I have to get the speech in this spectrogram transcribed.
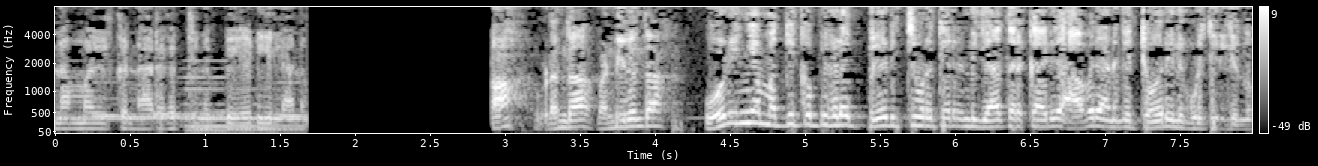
നമ്മൾക്ക് നരകത്തിന് പേടിയില്ലാന്ന് ആ ഇവിടെ എന്താ വണ്ടിയിലെന്താ? ഒഴിഞ്ഞ മദ്യക്കുപ്പികളെ പേടിച്ചു വിളിച്ച രണ്ട് യാത്രക്കാർ അവരാണെങ്കിൽ ചോരയിൽ കുളിച്ചിരിക്കുന്നു.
